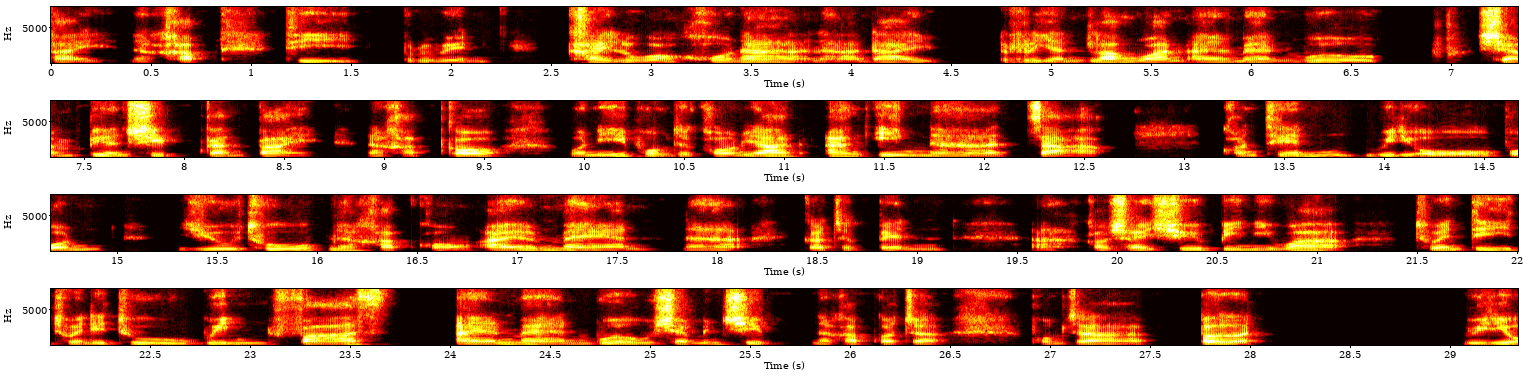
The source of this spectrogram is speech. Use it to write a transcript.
ชัยนะครับ ที่บริเวณ Kailua Kona นะครับได้เหรียญรางวัล Ironman World Championship กันไปนะครับ ก็วันนี้ผมจะขออนุญาตอ้างอิงนะครับจากคอนเทนต์วิดีโอบนยูทูบนะครับของ Ironman นะครับก็จะเป็น อ่าเขาใช้ชื่อปีนี้ว่า 2022 Win Fast Ironman World Championship นะครับ ก็จะผมจะเปิดวิดีโอ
